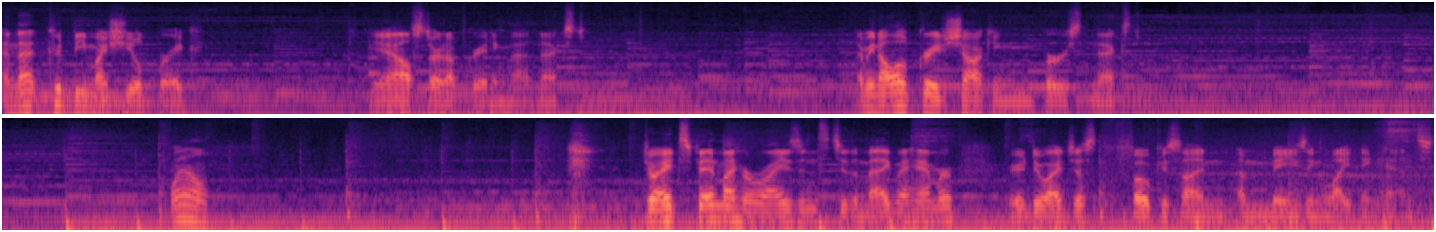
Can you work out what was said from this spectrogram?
And that could be my shield break. Yeah, I'll start upgrading that next. I mean, I'll upgrade Shocking Burst next. Well... do I expand my horizons to the Magma Hammer, or do I just focus on amazing Lightning Hands?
